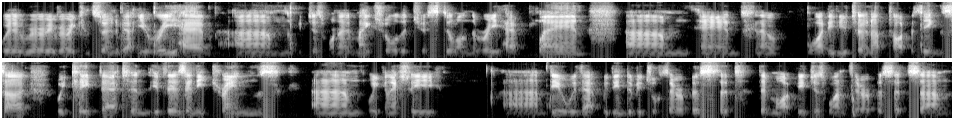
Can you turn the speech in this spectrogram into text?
we're very very concerned about your rehab. Um, we just want to make sure that you're still on the rehab plan, um, and you know. Why didn't you turn up? Type of thing. So we keep that, and if there's any trends, um, we can actually um, deal with that with individual therapists. That there might be just one therapist that's um,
